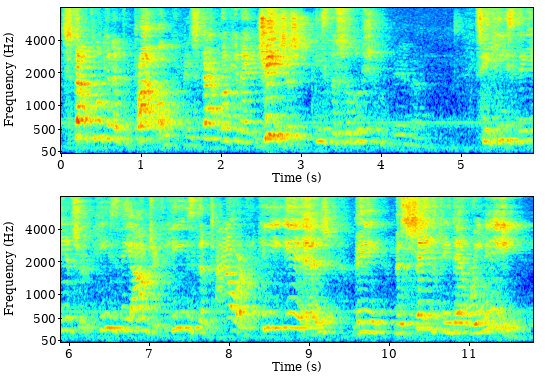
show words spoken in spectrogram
Stop looking at the problem and start looking at Jesus. He's the solution. See, He's the answer. He's the object. He's the tower. He is the, the safety that we need.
